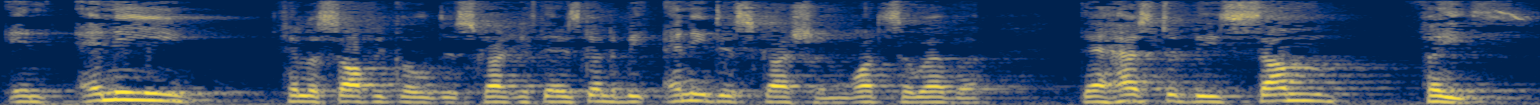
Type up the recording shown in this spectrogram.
in any philosophical discussion, if there's going to be any discussion whatsoever, there has to be some faith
